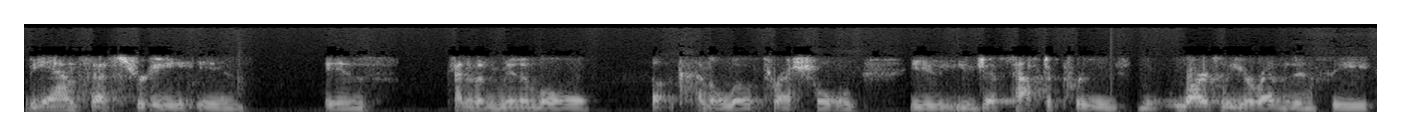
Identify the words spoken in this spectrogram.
the ancestry is is kind of a minimal a, kind of a low threshold. You you just have to prove largely your residency,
